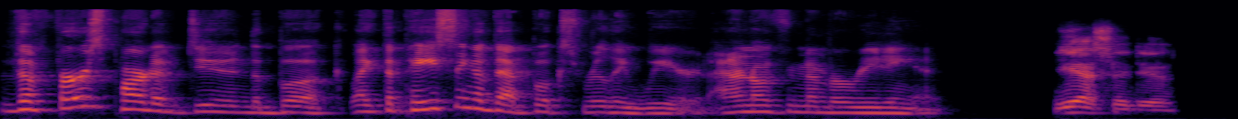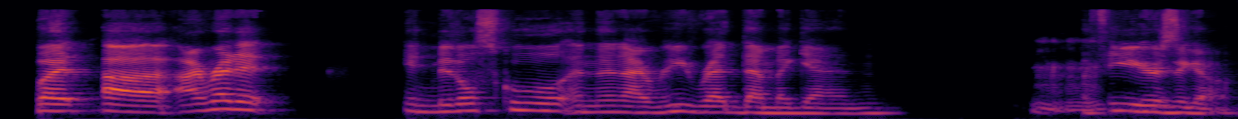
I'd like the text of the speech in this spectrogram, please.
the first part of Dune, the book, like the pacing of that book's really weird. I don't know if you remember reading it, Yes, I do. but uh, I read it in middle school and then I reread them again a hmm few years ago.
